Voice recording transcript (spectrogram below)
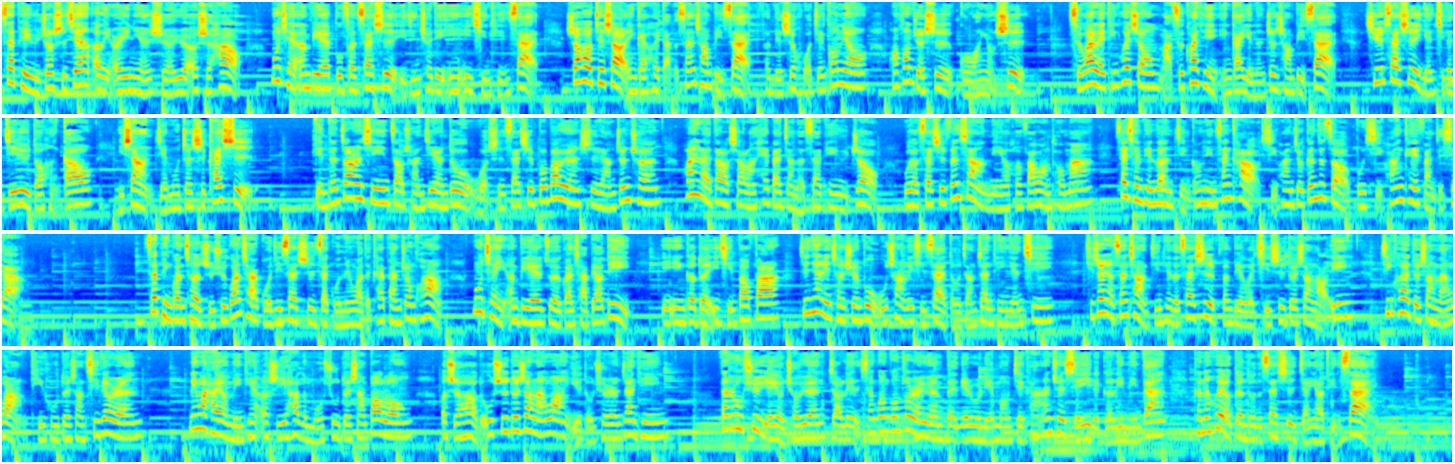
赛评宇宙时间，二零二一年十二月二十号。目前 NBA 部分赛事已经确定因疫情停赛，稍后介绍应该会打的三场比赛，分别是火箭公牛、黄蜂爵士、国王勇士。此外，雷霆灰熊、马刺快艇应该也能正常比赛，其余赛事延期的几率都很高。以上节目正式开始。点灯照人心，造船济人度。我是赛事播报员是梁真纯，欢迎来到少狼黑白奖的赛评宇宙。我有赛事分享，你有合法网投吗？赛前评论仅供您参考，喜欢就跟着走，不喜欢可以反着下。赛评观测持续观察国际赛事在国内外的开盘状况，目前以 NBA 作为观察标的。因应各队疫情爆发，今天凌晨宣布五场例行赛都将暂停延期，其中有三场今天的赛事分别为骑士对上老鹰、金块对上篮网、鹈鹕对上七六人。另外还有明天二十一号的魔术对上暴龙。二十号的巫师对上篮网也都确认暂停，但陆续也有球员、教练、相关工作人员被列入联盟健康安全协议的隔离名单，可能会有更多的赛事将要停赛。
